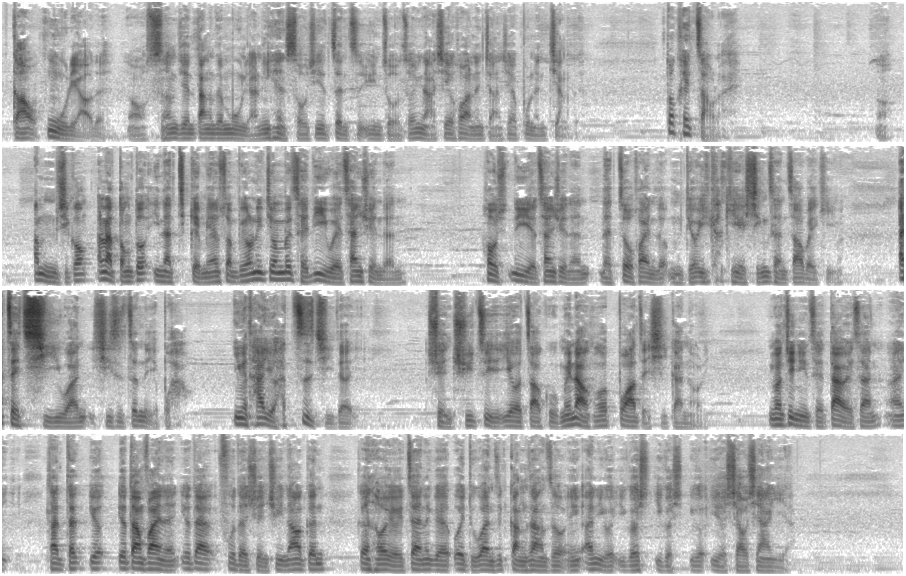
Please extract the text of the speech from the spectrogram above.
高幕僚的哦，时间当着幕僚，你很熟悉的政治运作，所以哪些话能讲，哪些不能讲的，都可以找来。哦，啊，不是讲啊，那董多伊那给名算，比如你专门找立委参选人，后立委参选人来做发言的，唔丢一个可以行程招不起嘛？啊，这起完其实真的也不好，因为他有他自己的选区，自己也有照顾，没那么多这时间哦。你看最近在大尾山啊。他他又又当发言人，又在负责选区，然后跟跟侯友在那个未读案子杠上之后，哎，有一个一个一个一个一个小虾米啊，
